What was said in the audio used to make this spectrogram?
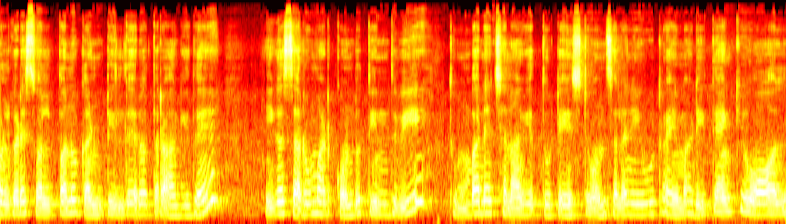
ಒಳಗಡೆ ಸ್ವಲ್ಪನೂ ಗಂಟು ಇಲ್ಲದೆ ಇರೋ ಥರ ಆಗಿದೆ. ಈಗ ಸರ್ವ್ ಮಾಡಿಕೊಂಡು ತಿಂದ್ವಿ. ತುಂಬಾ ಚೆನ್ನಾಗಿತ್ತು ಟೇಸ್ಟು. ಒಂದ್ಸಲ ನೀವು ಟ್ರೈ ಮಾಡಿ. ಥ್ಯಾಂಕ್ ಯು ಆಲ್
